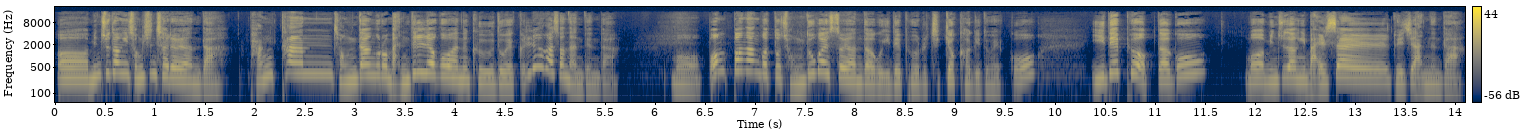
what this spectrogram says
어, 민주당이 정신 차려야 한다. 방탄 정당으로 만들려고 하는 그 의도에 끌려가선 안 된다. 뭐 뻔뻔한 것도 정도가 있어야 한다고 이 대표를 직격하기도 했고 이 대표 없다고 뭐 민주당이 말살되지 않는다.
